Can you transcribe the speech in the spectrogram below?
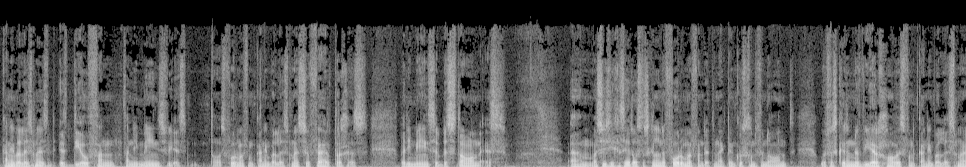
kannibalisme is is deel van van die menswees. Daar's forme van kannibalisme so ver terug as wat die mense bestaan is. Ehm um, maar soos jy gesê het, daar's verskillende forme van dit en ek dink ons gaan vanaand oor verskillende weergawe van kannibalisme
